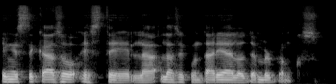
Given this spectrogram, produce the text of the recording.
en este caso este, la, la secundaria de los Denver Broncos.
